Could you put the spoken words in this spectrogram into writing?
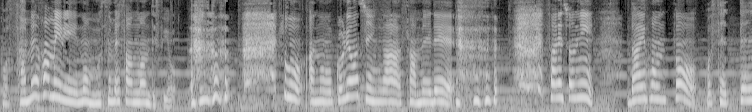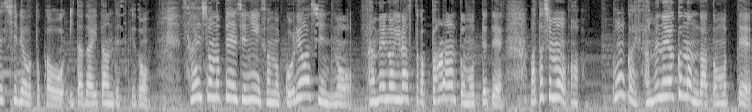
こう、サメファミリーの娘さんなんですよ。そう、あの、ご両親がサメで最初に台本とこう設定資料とかをいただいたんですけど、最初のページにそのご両親のサメのイラストがバーンと載ってて、私も、あ、今回サメの役なんだと思って、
